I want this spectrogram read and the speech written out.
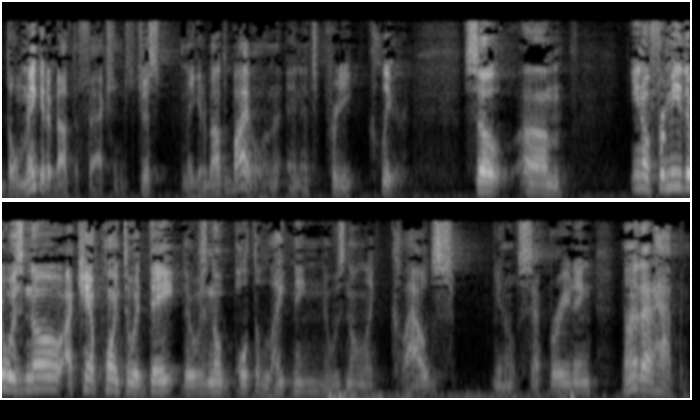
don't make it about the factions, just make it about the Bible, and, and it's pretty clear. So. Um, you know, for me, there was no, I can't point to a date. There was no bolt of lightning. There was no like clouds, you know, separating. None of that happened,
